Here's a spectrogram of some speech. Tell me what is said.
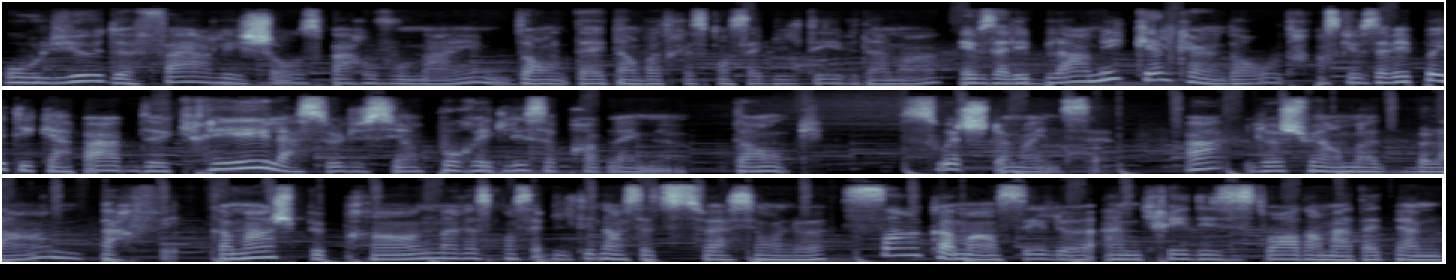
au lieu de faire les choses par vous-même, donc d'être dans votre responsabilité évidemment, et vous allez blâmer quelqu'un d'autre parce que vous n'avez pas été capable de créer la solution pour régler ce problème-là. Donc, switch de mindset. Ah, là, je suis en mode blâme, parfait. Comment je peux prendre ma responsabilité dans cette situation-là sans commencer là, à me créer des histoires dans ma tête et à me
